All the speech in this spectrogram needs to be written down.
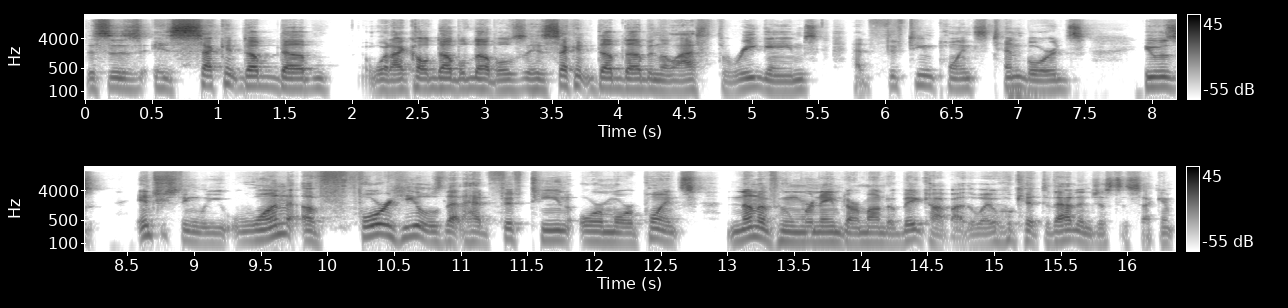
This is his second dub dub, what I call double doubles, his second dub dub in the last three games, had 15 points, 10 boards. He was Interestingly, one of four heels that had 15 or more points, none of whom were named Armando Bacot, by the way. We'll get to that in just a second.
